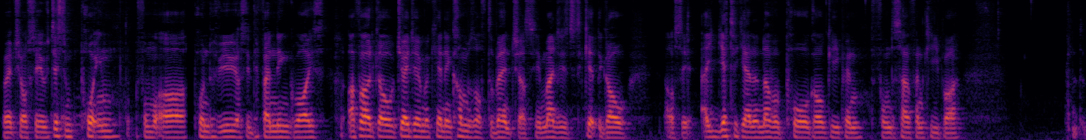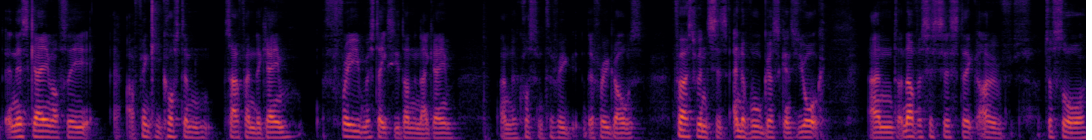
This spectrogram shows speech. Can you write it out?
which obviously was disappointing from our point of view, obviously defending wise. Our third goal, JJ McKinnon comes off the bench he manages to get the goal. Obviously, yet again, another poor goalkeeping from the Southend keeper. In this game, obviously, I think he cost him Southend the game. Three mistakes he's done in that game, and it cost him the three, the three goals. First win since end of August against York. And another statistic I've just saw,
